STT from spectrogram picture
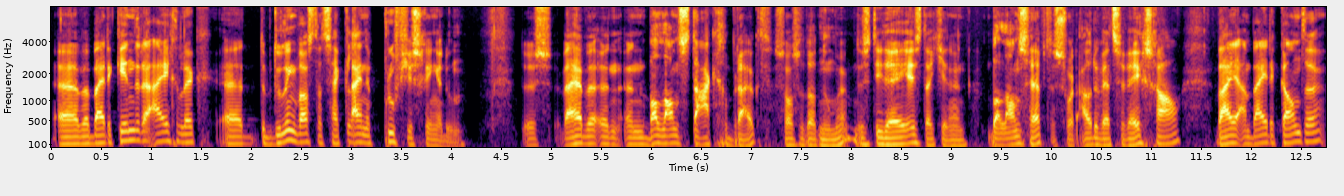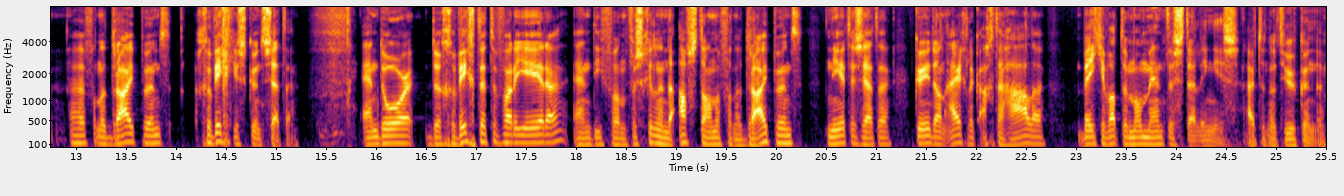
waarbij de kinderen eigenlijk, de bedoeling was dat zij kleine proefjes gingen doen. Dus wij hebben een, een balanstaak gebruikt, zoals we dat noemen. Dus het idee is dat je een balans hebt, een soort ouderwetse weegschaal... waar je aan beide kanten uh, van het draaipunt gewichtjes kunt zetten. En door de gewichten te variëren en die van verschillende afstanden van het draaipunt neer te zetten... kun je dan eigenlijk achterhalen een beetje wat de momentenstelling is uit de natuurkunde.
